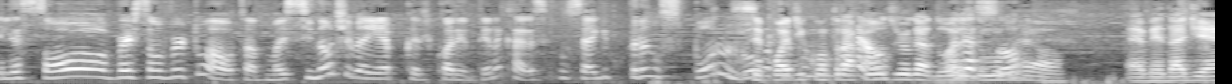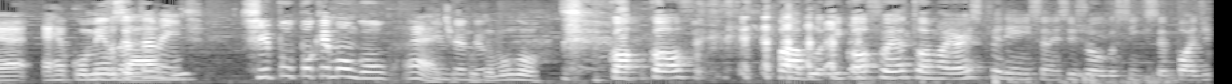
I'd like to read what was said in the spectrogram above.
Ele é só versão virtual, tá? Mas se não tiver em época de quarentena, cara, você consegue transpor o jogo. Você pode mundo encontrar com outros jogadores Olha do mundo só. real. É verdade, é, é recomendado. Exatamente. Tipo o Pokémon GO. É, tipo entendeu? Pokémon GO. Qual, qual, Pablo, e qual foi a tua maior experiência nesse jogo, assim, que você pode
